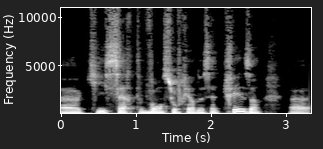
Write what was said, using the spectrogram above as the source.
euh, qui certes vont souffrir de cette crise. Euh,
